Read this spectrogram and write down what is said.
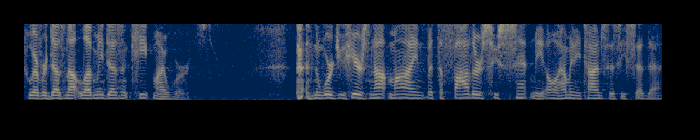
Whoever does not love me doesn't keep my words. and the word you hear is not mine, but the Father's who sent me. Oh, how many times has he said that?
